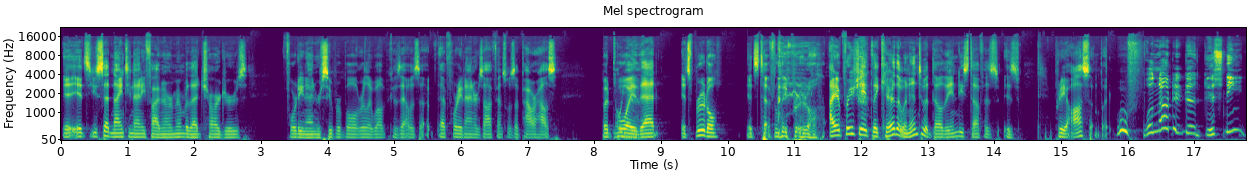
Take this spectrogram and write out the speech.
It, it's you said 1995, and I remember that Chargers 49ers Super Bowl really well because that was a, that 49ers offense was a powerhouse. But Oh, boy, yeah. that it's brutal. It's definitely brutal. I appreciate the care that went into it though. The Indy stuff is is pretty awesome, but woof. Well, no, Disney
